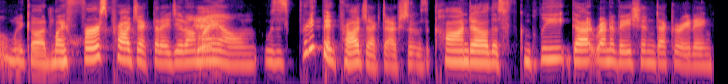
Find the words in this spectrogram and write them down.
oh my God, my first project that I did on my own was this pretty big project, actually. It was a condo, this complete gut renovation, decorating.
